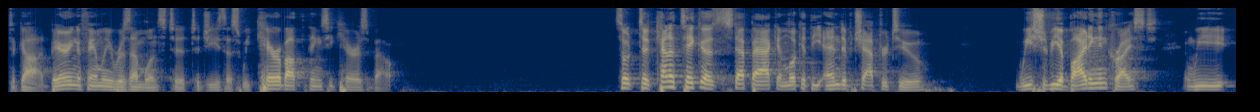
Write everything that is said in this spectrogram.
to God, bearing a family resemblance to, to Jesus. We care about the things he cares about. So to kind of take a step back and look at the end of chapter two, we should be abiding in Christ, and we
